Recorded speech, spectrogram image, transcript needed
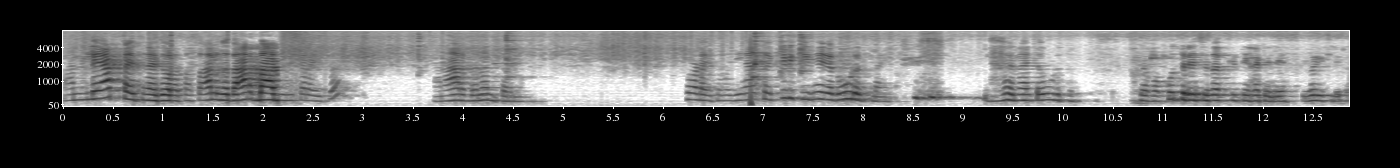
आणि लय आपटायचं नाही जोरात असं अलगद अर्धा आधी करायचं आणि अर्धा नंतर सोडायचं म्हणजे असं खिडकी ह्याच्यात उडत नाही. नाही तर उडतं. तेव्हा कुत्र्याची जात किती हटेली असते बघितली का?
